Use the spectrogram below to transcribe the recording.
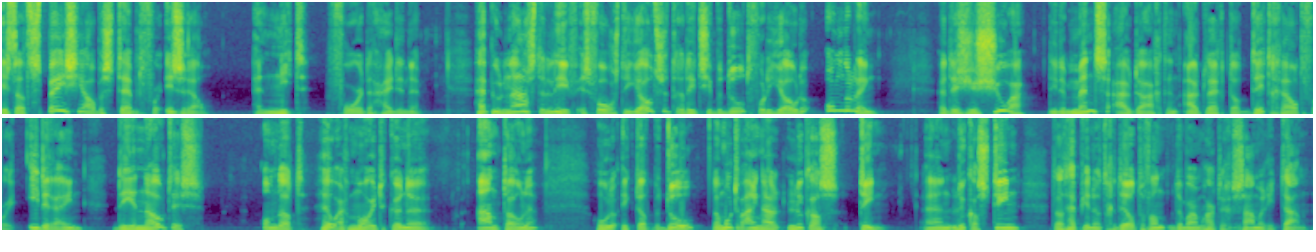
is dat speciaal bestemd voor Israël en niet voor de heidenen. Heb uw naaste lief is volgens de Joodse traditie bedoeld voor de Joden onderling. Het is Yeshua die de mensen uitdaagt en uitlegt dat dit geldt voor iedereen die in nood is. Om dat heel erg mooi te kunnen aantonen, hoe ik dat bedoel, dan moeten we eigenlijk naar Lucas 10. En Lucas 10, dat heb je in het gedeelte van de barmhartige Samaritaan.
